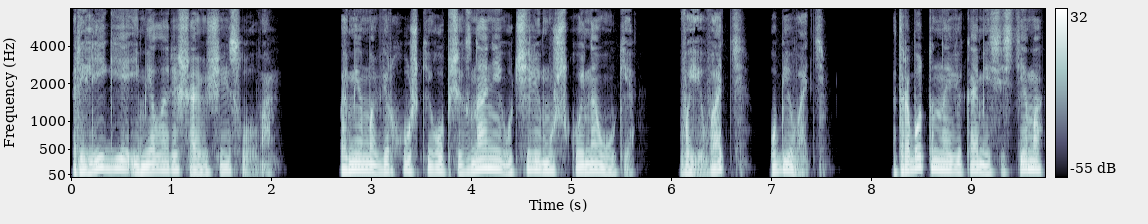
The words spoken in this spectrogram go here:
Религия имела решающее слово. Помимо верхушки общих знаний учили мужской науке — воевать, убивать. Отработанная веками система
